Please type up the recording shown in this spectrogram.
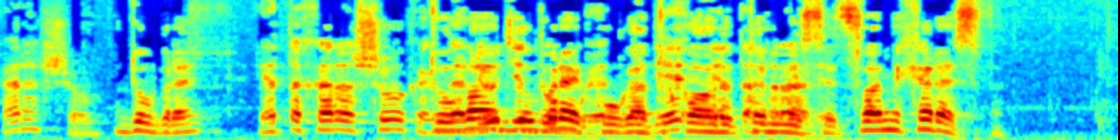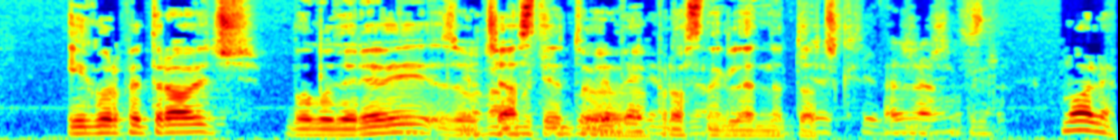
Хорошо. Добре. Это хорошо, когда Това е люди добре, думают. когато Мне хората мислят. Това ми харесва. Игор Петрович, благодаря ви за участието във въпросна за гледна точка. Пожалуйста. Моля.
